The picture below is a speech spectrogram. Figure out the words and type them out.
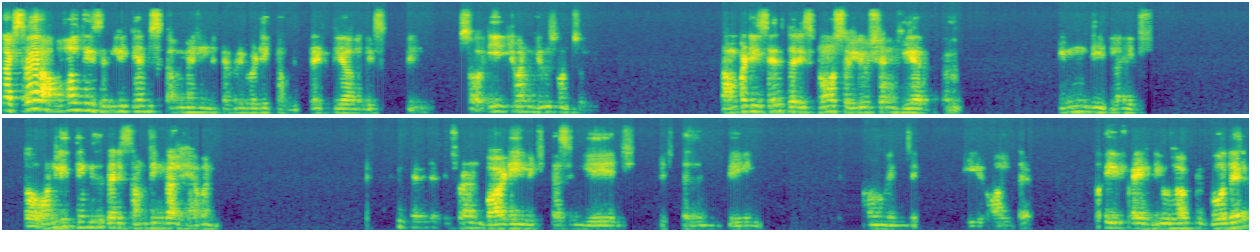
That's where all these religions come in. Everybody comes, right? Theologies. So each one gives one solution. Somebody says there is no solution here in the life. So only thing is there is something called heaven. There is a different body which doesn't age, pain, no insecurity, all that. So if I, you have to go there,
